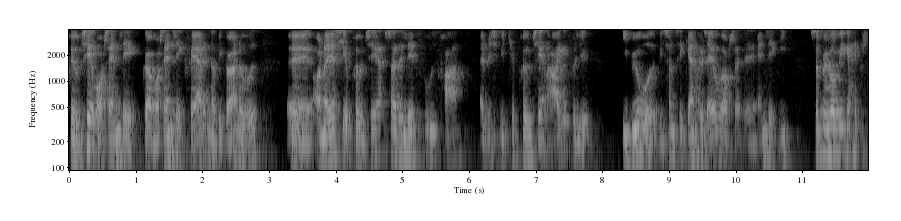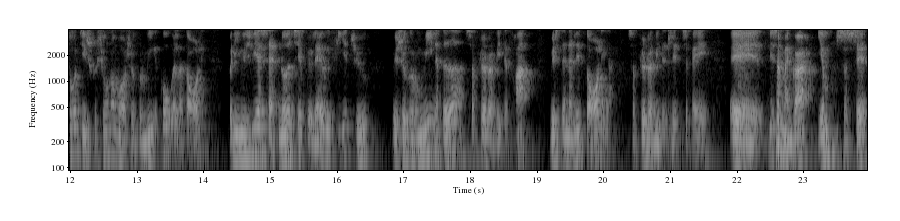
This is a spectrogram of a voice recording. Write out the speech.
prioritere vores anlæg, gøre vores anlæg færdigt, når vi gør noget. Øh, og når jeg siger prioritere, så er det lidt ud fra, at hvis vi kan prioritere en rækkefølge i byrådet, vi sådan set gerne vil lave vores øh, anlæg i, så behøver vi ikke at have en stor diskussion om vores økonomi er god eller dårlig. Fordi hvis vi har sat noget til at blive lavet i 24, hvis økonomien er bedre, så flytter vi det frem. Hvis den er lidt dårligere, så flytter vi det lidt tilbage. Øh, ligesom man gør hjemme hos sig selv.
